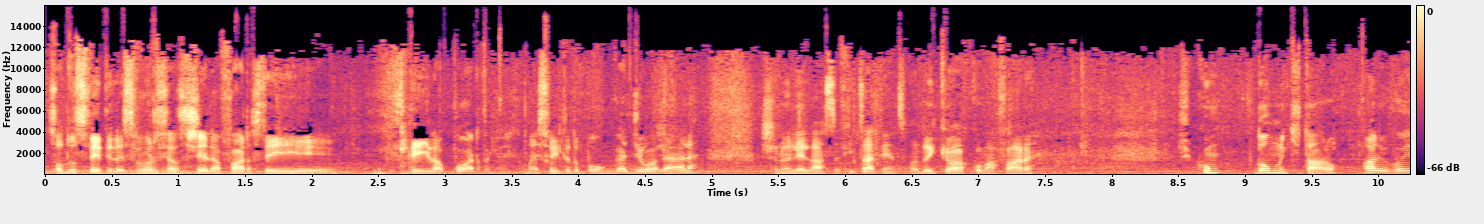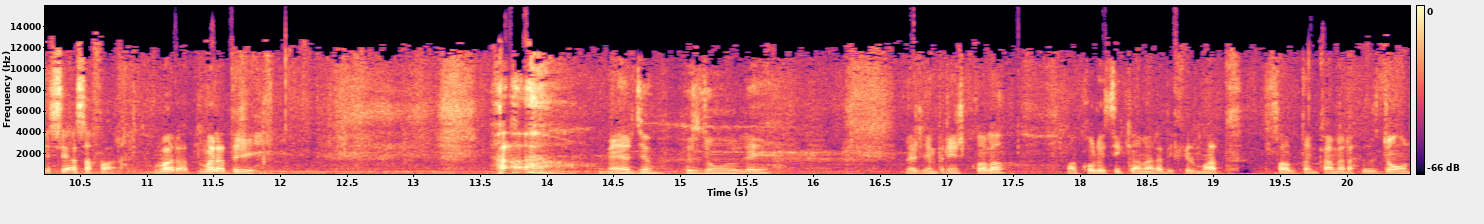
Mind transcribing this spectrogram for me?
s-au dus fetele să vorbească și ele afară, să iei, să iei la poartă, că mai se uită după un gageu ale alea și nu le lasă. Fiți atenți, mă duc eu acum afară și cum domnul Chitaru are voie să iasă afară. Vă arăt, vă arăt și. Mergem, îți domnule, mergem prin școală, acolo este camera de filmat, saltăm camera, îți John.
